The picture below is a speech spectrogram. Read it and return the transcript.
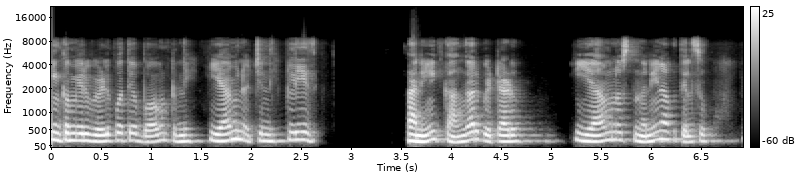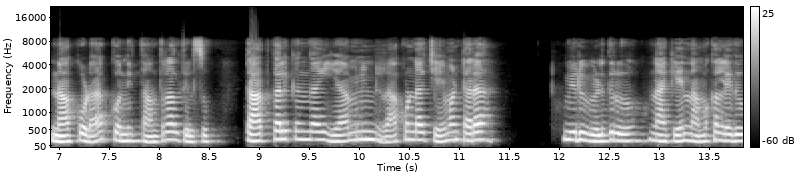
ఇంక మీరు వెళ్ళిపోతే బాగుంటుంది. యామిని వచ్చింది. ప్లీజ్ అని కంగారు పెట్టాడు. యామిని వస్తుందని నాకు తెలుసు. నాకు కూడా కొన్ని తంత్రాలు తెలుసు. తాత్కాలికంగా యామిని రాకుండా చేయమంటారా? మీరు వెళుదురు నాకేం నమ్మకం లేదు.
